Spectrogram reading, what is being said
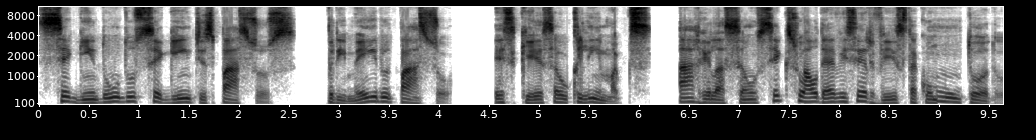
seguindo um dos seguintes passos. Primeiro passo. Esqueça o clímax. A relação sexual deve ser vista como um todo,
